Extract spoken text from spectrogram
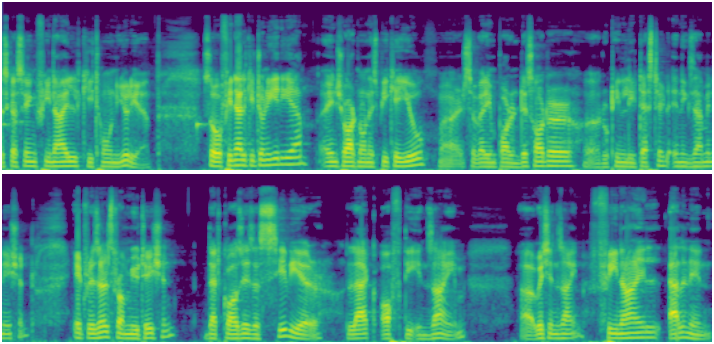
discussing phenylketonuria. So phenylketonuria in short known as PKU uh, it's a very important disorder uh, routinely tested in examination. It results from mutation that causes a severe lack of the enzyme uh, which enzyme? Phenylalanine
